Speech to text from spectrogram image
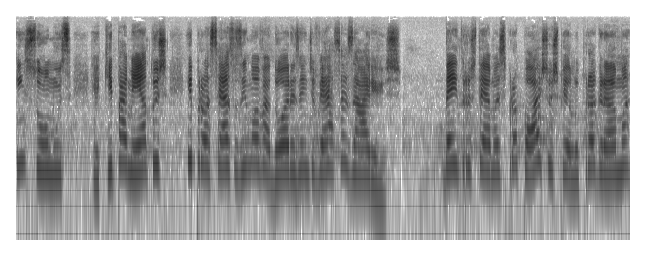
insumos, equipamentos e processos inovadores em diversas áreas. Dentre os temas propostos pelo programa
